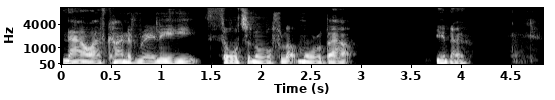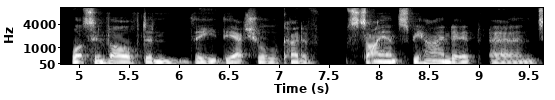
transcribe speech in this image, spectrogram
now I've kind of really thought an awful lot more about, you know, what's involved and the, the actual kind of science behind it and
